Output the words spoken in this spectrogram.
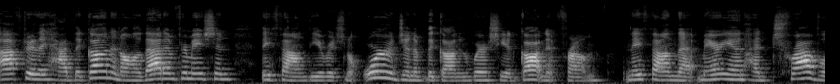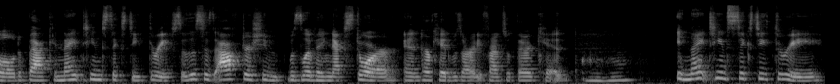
After they had the gun and all of that information, they found the original origin of the gun and where she had gotten it from. And they found that Marianne had traveled back in 1963. So this is after she was living next door and her kid was already friends with their kid. In 1963,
